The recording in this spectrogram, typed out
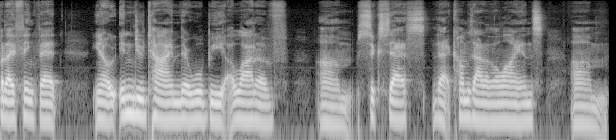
but I think that you know in due time there will be a lot of um, success that comes out of the Lions. Um,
